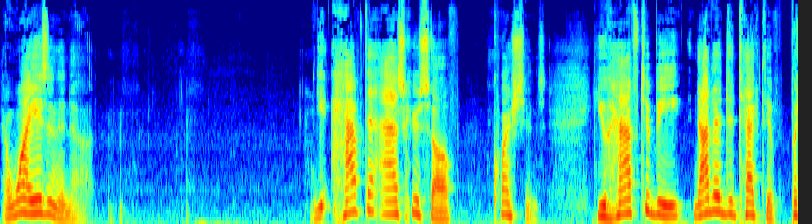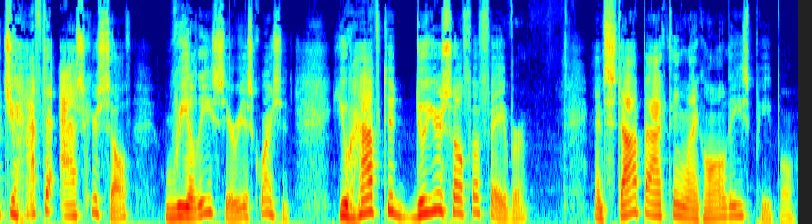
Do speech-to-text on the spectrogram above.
And why isn't it out? You have to ask yourself questions. You have to be not a detective, but you have to ask yourself really serious questions. You have to do yourself a favor and stop acting like all these people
